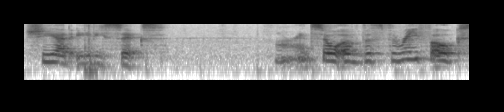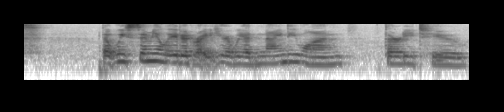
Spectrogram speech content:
She had 86. All right, so of the three folks that we simulated right here, we had 91, 32,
